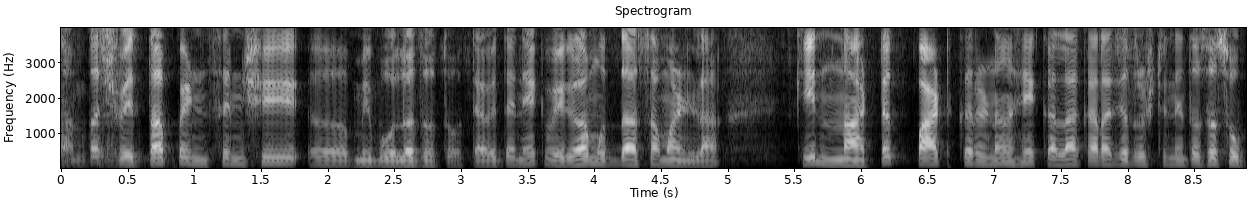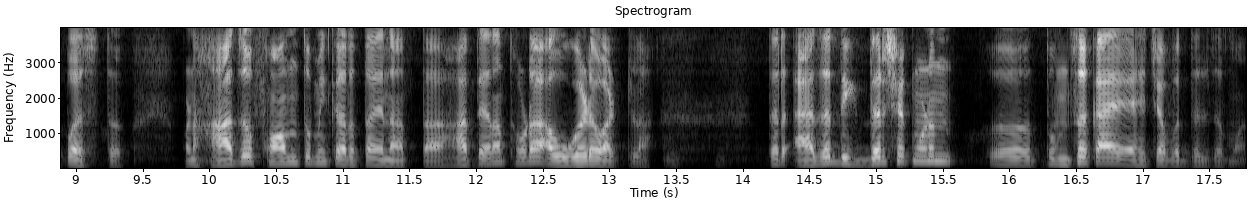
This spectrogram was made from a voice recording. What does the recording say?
आता श्वेता अ, मी बोलत होतो. त्यावेळी त्याने एक वेगळा मुद्दा असा मांडला की नाटक पाठ करणं हे कलाकाराच्या दृष्टीने तसं सोपं असतं. पण हा जो फॉर्म तुम्ही करताय ना आता हा त्यांना थोडा अवघड वाटला. तर ॲज अ दिग्दर्शक म्हणून तुमचं काय ह्याच्याबद्दलचं मत?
